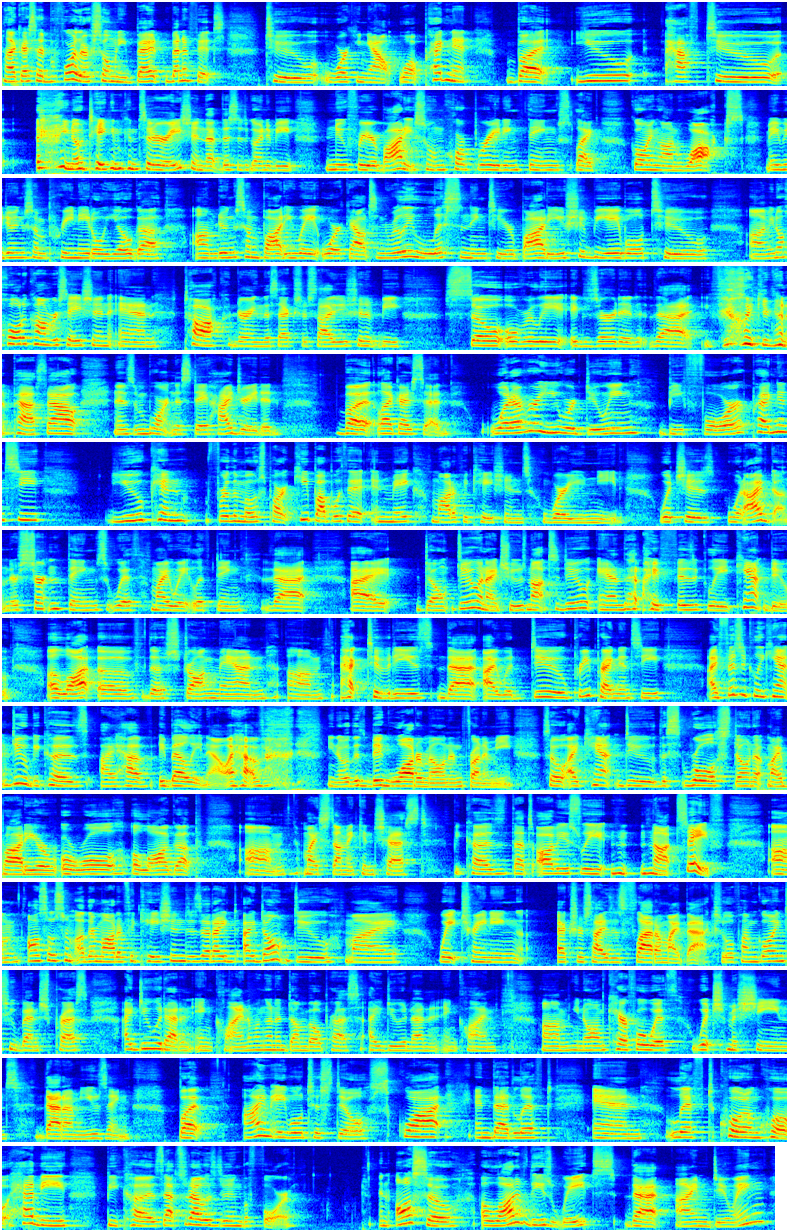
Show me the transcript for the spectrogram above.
Like I said before, there's so many be- benefits to working out while pregnant, but you have to you know, take in consideration that this is going to be new for your body. So, incorporating things like going on walks, maybe doing some prenatal yoga, um, doing some body weight workouts, and really listening to your body. You should be able to, um, you know, hold a conversation and talk during this exercise. You shouldn't be so overly exerted that you feel like you're going to pass out, and it's important to stay hydrated. But, like I said, whatever you were doing before pregnancy, you can, for the most part, keep up with it and make modifications where you need, which is what I've done. There's certain things with my weightlifting that I don't do and I choose not to do, and that I physically can't do. A lot of the strongman um, activities that I would do pre pregnancy, I physically can't do because I have a belly now. I have, you know, this big watermelon in front of me. So I can't do this roll a stone up my body or, or roll a log up um, my stomach and chest because that's obviously n- not safe. Um, also, some other modifications is that I, I don't do my weight training exercises flat on my back. So if I'm going to bench press, I do it at an incline. If I'm going to dumbbell press, I do it at an incline. Um, you know, I'm careful with which machines that I'm using, but I'm able to still squat and deadlift and lift quote unquote heavy because that's what I was doing before. And also, a lot of these weights that I'm doing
